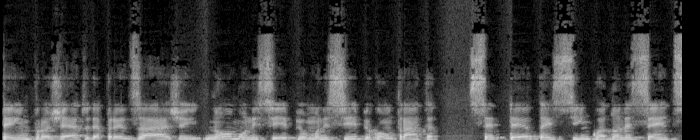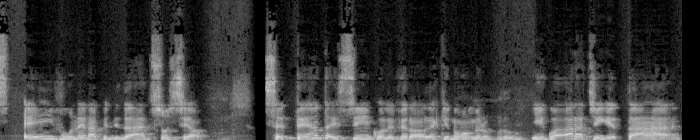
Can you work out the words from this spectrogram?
tem um projeto de aprendizagem no município. O município contrata 75 adolescentes em vulnerabilidade social. 75, Oliveira, olha que número. E Guaratinguetá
